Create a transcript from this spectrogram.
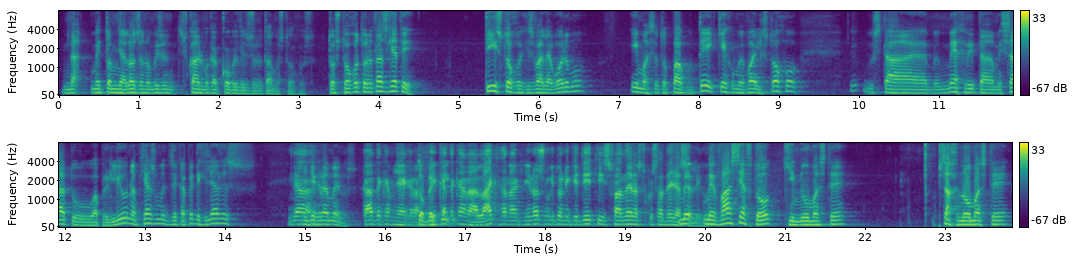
να με το μυαλό να νομίζουν ότι τους κάνουμε κακό επειδή τους ρωτάμε στόχος. Το στόχο το ρωτάς γιατί. Τι στόχο έχεις βάλει αγόρι μου; Είμαστε το Pack Day και έχουμε βάλει στόχο στα, μέχρι τα μισά του Απριλίου να πιάσουμε τις 15.000 Να. εγγεγραμμένους. Κάντε καμιά εγγραφή, Το παιδί- κάντε κανένα like. Θα ανακοινώσουμε και τον νικητή της φανέλας του Κωνσταντέλια σε Με, λίγο. με βάση αυτό κινούμαστε, ψαχνόμαστε,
